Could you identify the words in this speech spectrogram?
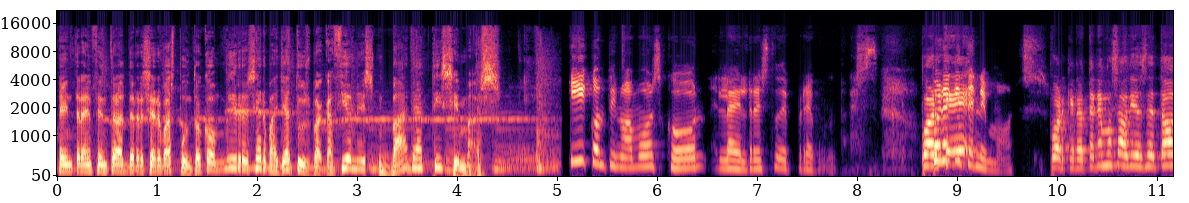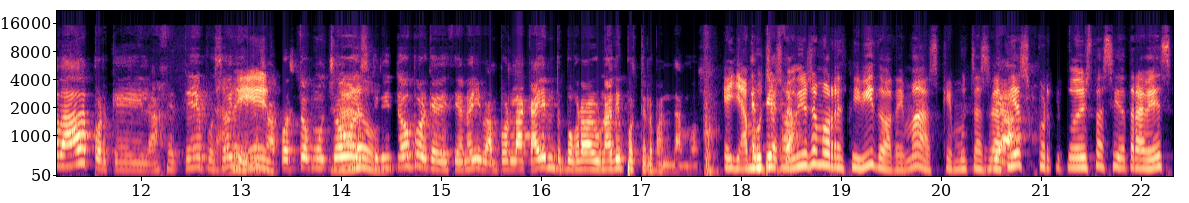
Entra en centraldereservas.com y reserva ya tus vacaciones baratísimas. Y continuamos con el resto de preguntas. ¿Por Por aquí qué? tenemos. Porque no tenemos audios de toda, porque la gente, pues A oye, ver, nos ha puesto mucho claro. escrito porque decían, oye, van por la calle, no te puedo grabar un audio, pues te lo mandamos. Que ya muchos audios hemos recibido, además, que muchas Ya. gracias porque todo esto ha sido a través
